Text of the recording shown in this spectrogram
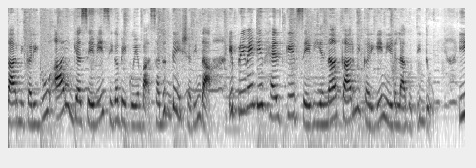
ಕಾರ್ಮಿಕರಿಗೂ ಆರೋಗ್ಯ ಸೇವೆ ಸಿಗಬೇಕು ಎಂಬ ಸದುದ್ದೇಶದಿಂದ ಈ ಪ್ರಿವೆಂಟಿವ್ ಹೆಲ್ತ್ ಕೇರ್ ಸೇವೆಯನ್ನ ಕಾರ್ಮಿಕರಿಗೆ ನೀಡಲಾಗುತ್ತಿದ್ದು, ಈ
